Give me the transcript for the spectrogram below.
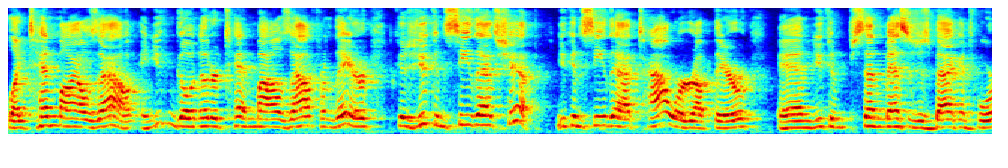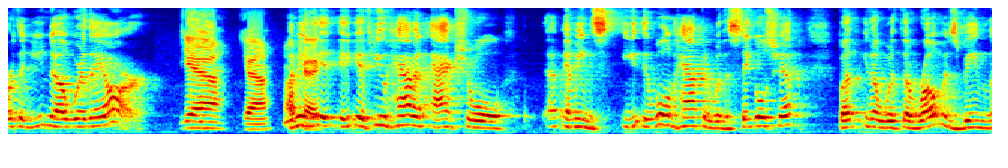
like 10 miles out and you can go another 10 miles out from there because you can see that ship. You can see that tower up there and you can send messages back and forth and you know where they are. Yeah, yeah. Okay. I mean, if you have an actual, I mean, it won't happen with a single ship, but you know, with the Romans being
